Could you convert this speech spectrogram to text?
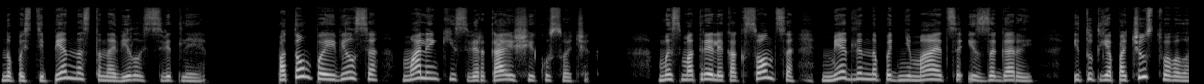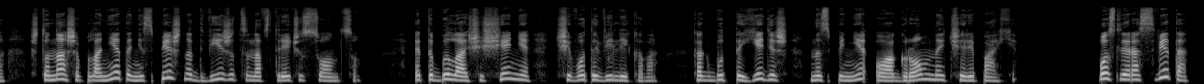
но постепенно становилось светлее. Потом появился маленький сверкающий кусочек. Мы смотрели, как солнце медленно поднимается из-за горы, и тут я почувствовала, что наша планета неспешно движется навстречу Солнцу. Это было ощущение чего-то великого, как будто едешь на спине у огромной черепахи. После рассвета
